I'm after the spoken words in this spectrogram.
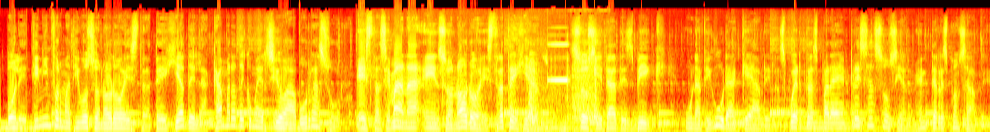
Boletín informativo Sonoro Estrategia de la Cámara de Comercio Aburrasur. Esta semana en Sonoro Estrategia, Sociedades Big, una figura que abre las puertas para empresas socialmente responsables.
